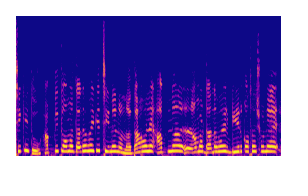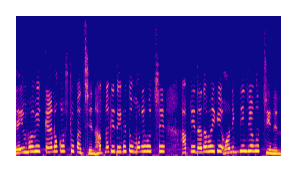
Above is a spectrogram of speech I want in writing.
ঠিকই তো, আপনি তো আমার দাদাভাইকে চিনেনও না। তাহলে আপনার, আমার দাদাভাইয়ের বিয়ের কথা শুনে এইভাবে কেন কষ্ট পাচ্ছেন? আপনাকে দেখে তো মনে হচ্ছে আপনি দাদাভাইকে অনেক দিন যাবৎ চিনেন।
